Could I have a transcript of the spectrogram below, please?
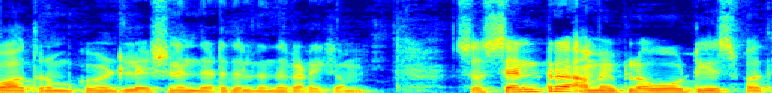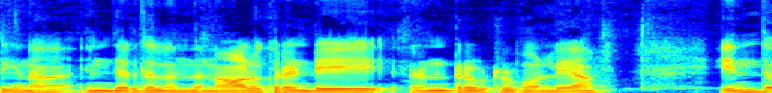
பாத்ரூமுக்கும் வென்டிலேஷன் இந்த இடத்துல இருந்து கிடைக்கும். ஸோ சென்ட்ரு அமைப்பில் ஓடிஎஸ் பார்த்தீங்கன்னா இந்த இடத்துல இந்த நாலுக்கு ரெண்டே ரெண்டரை விட்டுருக்கோம் இல்லையா? இந்த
